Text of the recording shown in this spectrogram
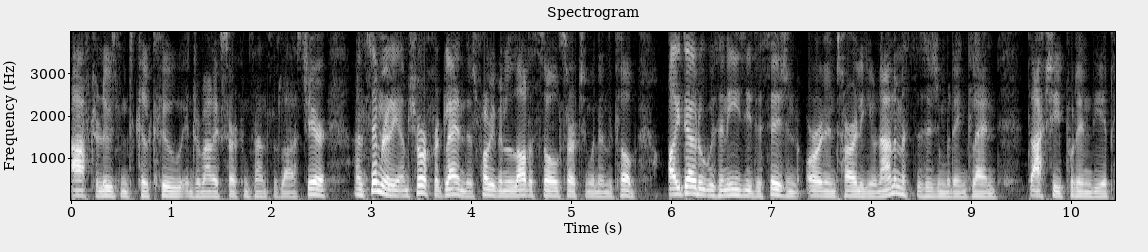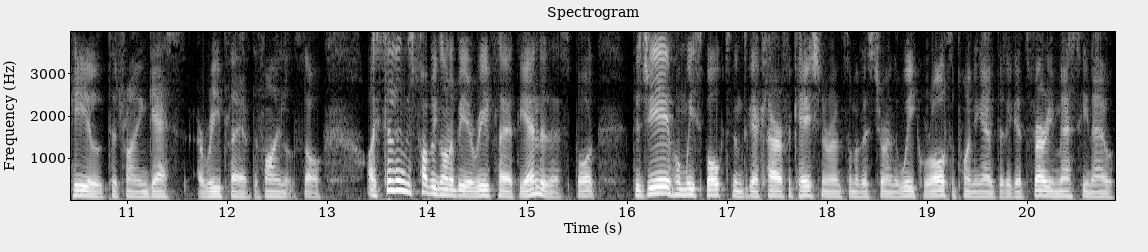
after losing to Kilcoo in dramatic circumstances last year. And similarly, I'm sure for Glen, there's probably been a lot of soul searching within the club. I doubt it was an easy decision or an entirely unanimous decision within Glen to actually put in the appeal to try and get a replay of the final. So I still think there's probably going to be a replay at the end of this, but the GAA, when we spoke to them to get clarification around some of this during the week, were also pointing out that it gets very messy now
